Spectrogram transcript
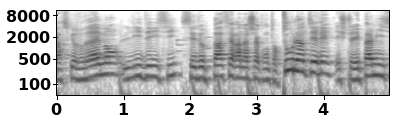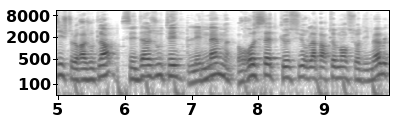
parce que vraiment, l'idée ici, c'est de ne pas faire un achat comptant. Tout l'intérêt, et je te l'ai pas mis ici, je te le rajoute là, c'est d'ajouter les mêmes recettes que sur l'appartement, sur l'immeuble,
